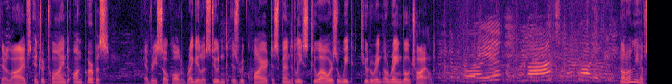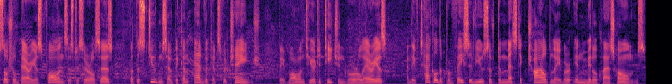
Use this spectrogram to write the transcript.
their lives intertwined on purpose. Every so called regular student is required to spend at least two hours a week tutoring a rainbow child. Not only have social barriers fallen, Sister Cyril says, but the students have become advocates for change. They volunteer to teach in rural areas, and they've tackled the pervasive use of domestic child labor in middle class homes.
